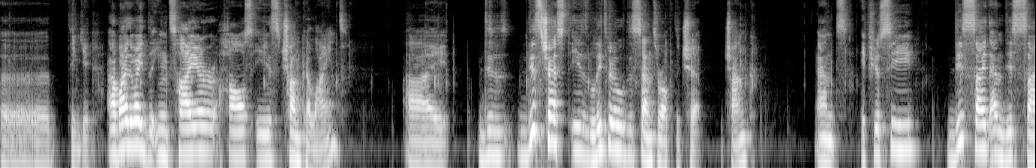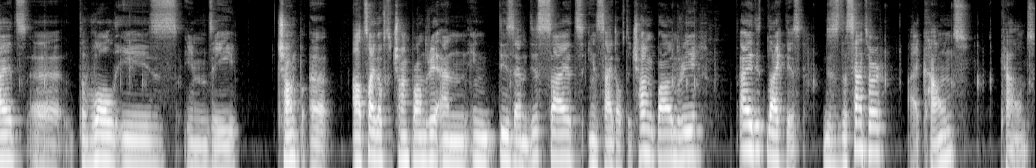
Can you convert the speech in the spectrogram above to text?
uh, thingy. Uh, by the way, the entire house is chunk aligned. I this, this chest is literally the center of the ch chunk, and if you see this side and this side, uh, the wall is in the chunk uh, outside of the chunk boundary, and in this and this side, inside of the chunk boundary, I did like this. This is the center. I count, count,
